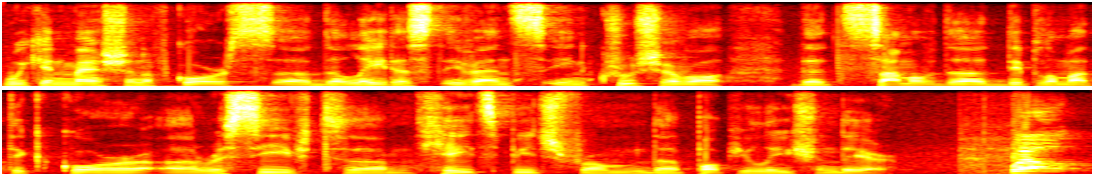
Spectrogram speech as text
We can mention, of course, uh, the latest events in Kruševo that some of the diplomatic corps uh, received um, hate speech from the population there. Well,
